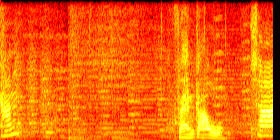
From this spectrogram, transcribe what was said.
ฉัน แฟนเก่า ใช่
